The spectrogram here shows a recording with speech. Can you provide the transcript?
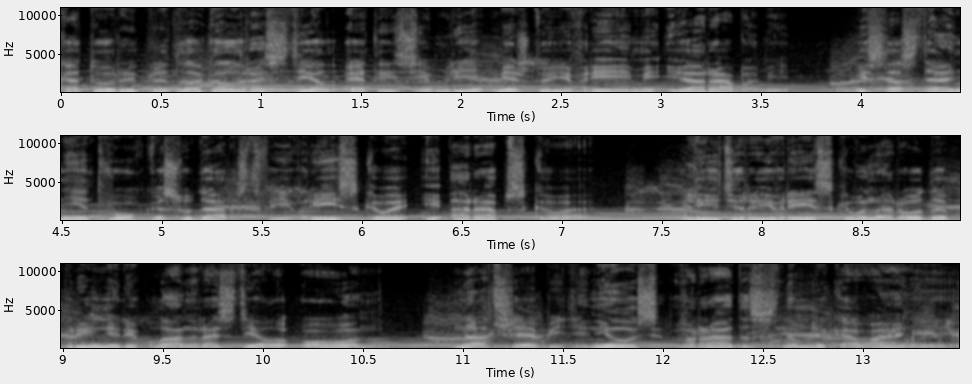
который предлагал раздел этой земли между евреями и арабами и создание двух государств – еврейского и арабского. Лидеры еврейского народа приняли план раздела ООН. Нация объединилась в радостном ликовании.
